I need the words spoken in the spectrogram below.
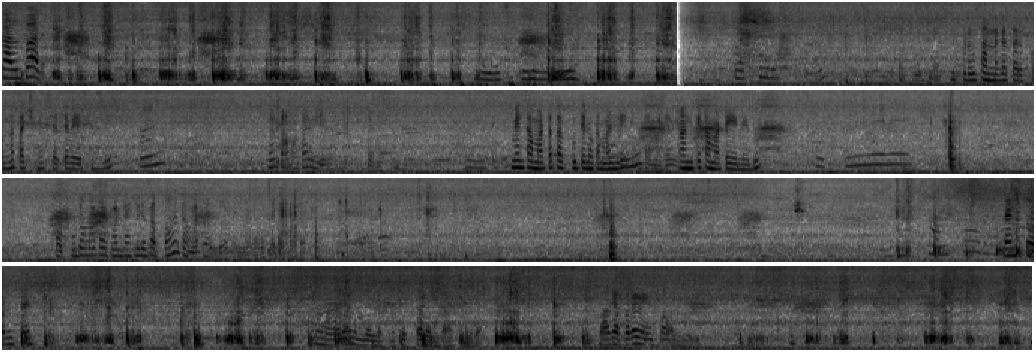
కలపాలి కలుపుకోవాలి. పచ్చిమిరపకాయలు. ఇప్పుడు సన్నగా తరుక్కున్న పచ్చిమిర్చి అయితే వేసింది టమాటా మేము టమాటా తక్కువ తింటామండి. అందుకే టమాటా వేయలేదు. పప్పు టమాటా ఎటువంటి వాటికి తప్ప టమాటా ఎందులో తిన్నాను ఒక టమాటా ఫ్రెండ్స్ చూడండి ఫ్రెండ్స్ మా మనగా ఉందండి అసలు చెప్తాదంట ఇదిగా. వేయించుకోవాలి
